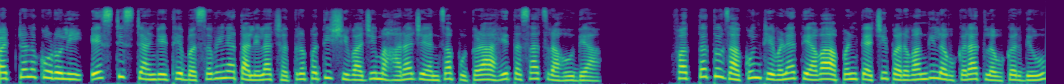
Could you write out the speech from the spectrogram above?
पट्टणकोडोली एस टी स्टँड येथे बसविण्यात आलेला छत्रपती शिवाजी महाराज यांचा पुतळा आहे तसाच राहू द्या. फक्त तो झाकून ठेवण्यात यावा आपण त्याची परवानगी लवकरात लवकर देऊ.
